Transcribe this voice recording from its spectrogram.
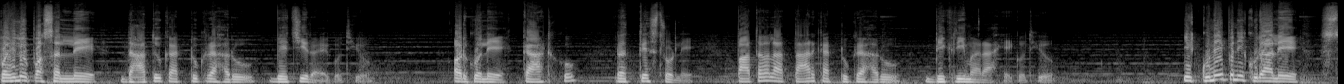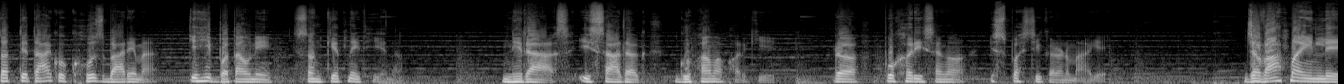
पहिलो पसलले धातुका टुक्राहरू बेचिरहेको थियो। अर्कोले काठको र तेस्रोले पातला तारका टुक्राहरू बिक्रीमा राखेको थियो। यी कुनै पनि कुराले सत्यताको खोज बारेमा केही बताउने सङ्केत नै थिएन। निराश यी साधक गुफामा फर्किए र पोखरीसँग स्पष्टीकरण मागे। जवाफमा यिनले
